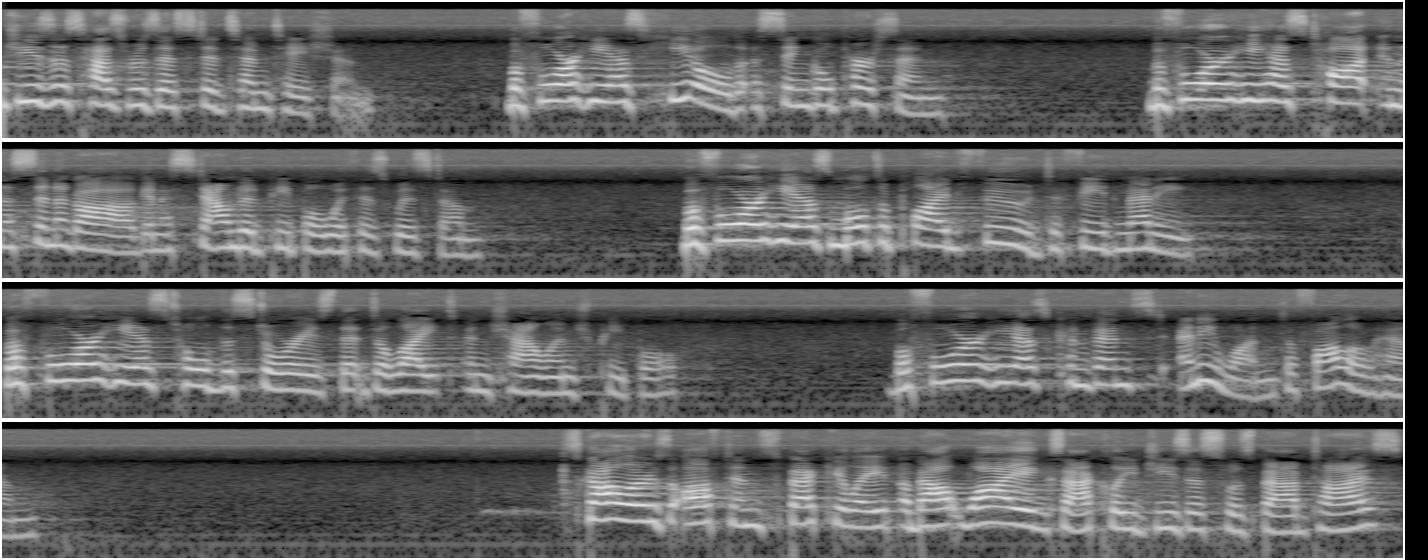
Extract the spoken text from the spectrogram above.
Jesus has resisted temptation. Before he has healed a single person before he has taught in the synagogue and astounded people with his wisdom, before he has multiplied food to feed many, before he has told the stories that delight and challenge people, before he has convinced anyone to follow him. Scholars often speculate about why exactly Jesus was baptized.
